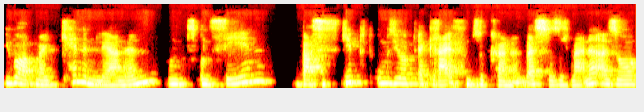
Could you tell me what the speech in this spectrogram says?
überhaupt mal kennenlernen und, und sehen, was es gibt, um sie überhaupt ergreifen zu können. Weißt du, was ich meine? Also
